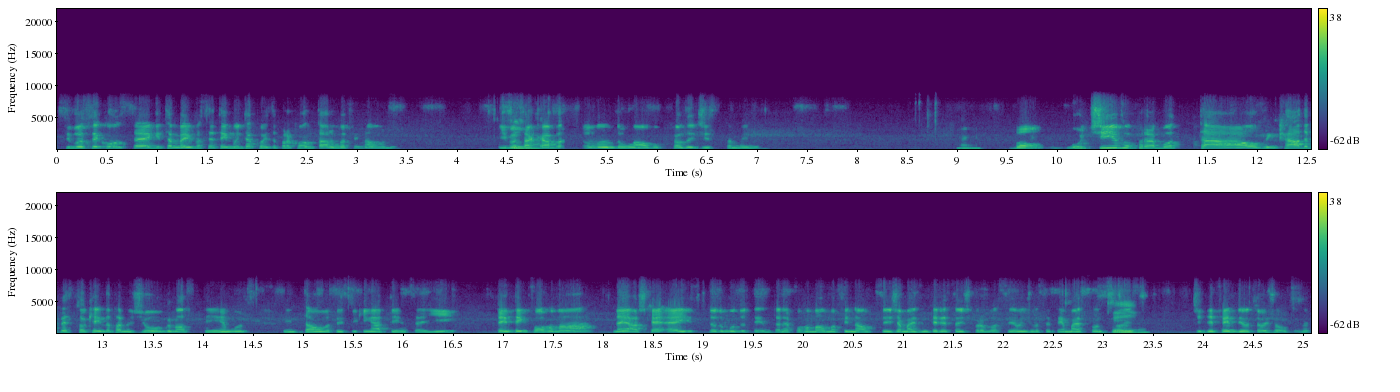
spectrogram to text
se você consegue também, você tem muita coisa para contar numa final, né? E Sim. você acaba tomando um alvo por causa disso também, né? É. Bom, motivo para botar alvo em cada pessoa que ainda está no jogo, nós temos. Então, vocês fiquem atentos aí tentem formar, né? Acho que é, é, isso que todo mundo tenta, né? Formar uma final que seja mais interessante para você, onde você tenha mais condições Sim. de defender o seu jogo, né?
